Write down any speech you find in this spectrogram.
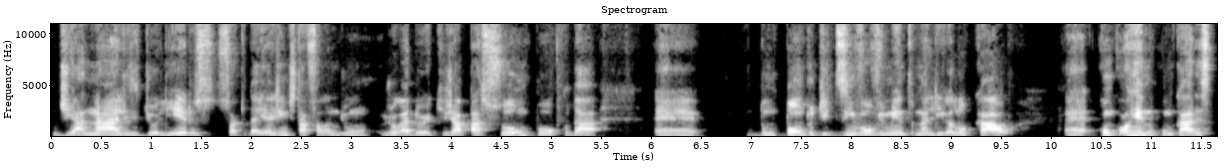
de análise de olheiros. Só que daí a gente está falando de um jogador que já passou um pouco da é, de um ponto de desenvolvimento na liga local, é, concorrendo com caras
